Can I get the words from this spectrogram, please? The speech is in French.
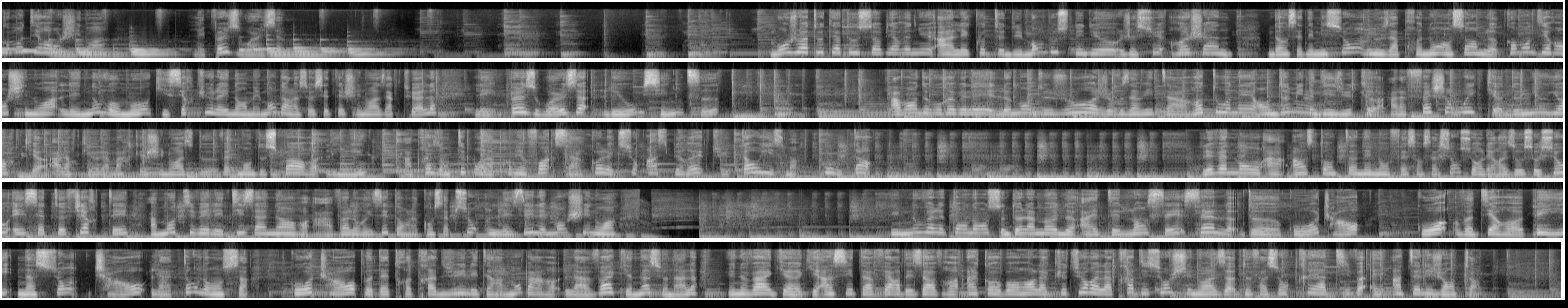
comment dire en chinois Les buzzwords. Bonjour à toutes et à tous, bienvenue à l'écoute du Bamboo Studio. Je suis Roshan. Dans cette émission, nous apprenons ensemble comment dire en chinois les nouveaux mots qui circulent énormément dans la société chinoise actuelle, les buzzwords, liu xing. Avant de vous révéler le mot du jour, je vous invite à retourner en 2018 à la Fashion Week de New York, alors que la marque chinoise de vêtements de sport Li a présenté pour la première fois sa collection inspirée du taoïsme, Wu Tao. L'événement a instantanément fait sensation sur les réseaux sociaux et cette fierté a motivé les designers à valoriser dans la conception les éléments chinois. Une nouvelle tendance de la mode a été lancée, celle de Guo Chao. Guo veut dire pays, nation, Chao, la tendance. Guo Chao peut être traduit littéralement par la vague nationale, une vague qui incite à faire des œuvres incorporant la culture et la tradition chinoise de façon créative et intelligente.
